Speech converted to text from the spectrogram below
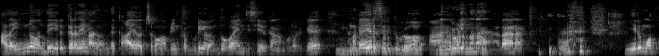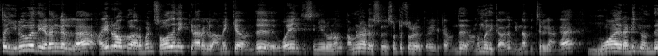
அதை இன்னும் வந்து இருக்கிறதே நாங்க வந்து காய வச்சிரும் அப்படின்ற முடிவுல வந்து ஓஎன்ஜிசி இருக்காங்க போல இருக்கு. மத்திய அரசு இருக்கு ப்ரோ நிறுவனம் தானே? அதானே. இரு மொத்தம் இருபது இடங்கள்ல ஹைட்ரோ கார்பன் சோதனை கிணறுகள் அமைக்க வந்து ஓஎன்ஜிசி நிறுவனம் தமிழ்நாடு சு- சுற்றுச்சூழல் துறை கிட்ட வந்து அனுமதிக்காக விண்ணப்பிச்சிருக்காங்க. மூவாயிரம் அடிக்கு வந்து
